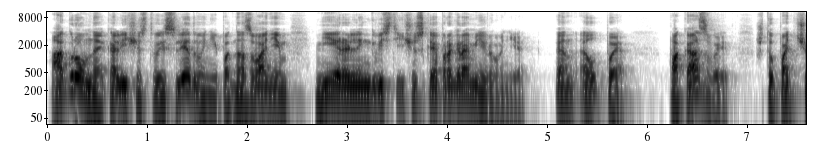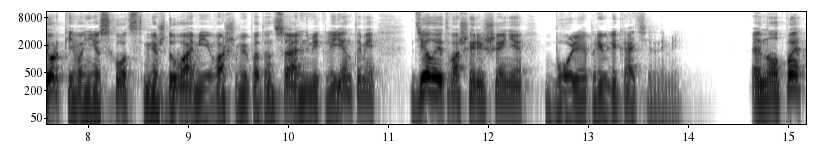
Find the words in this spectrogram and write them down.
огромное количество исследований под названием нейролингвистическое программирование НЛП показывает, что подчеркивание сходств между вами и вашими потенциальными клиентами делает ваши решения более привлекательными. НЛП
